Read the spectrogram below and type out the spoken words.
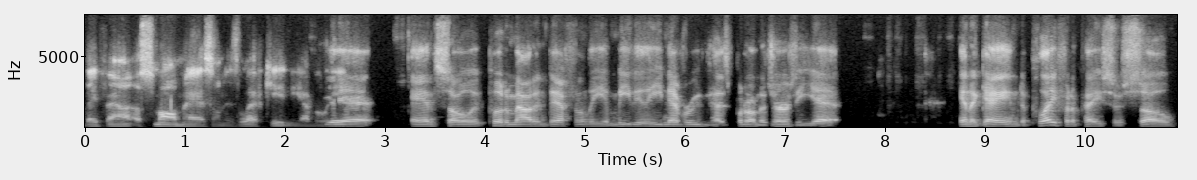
They found a small mass on his left kidney, I believe. Yeah, and so it put him out indefinitely. Immediately, he never even has put on a jersey yet in a game to play for the Pacers. So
